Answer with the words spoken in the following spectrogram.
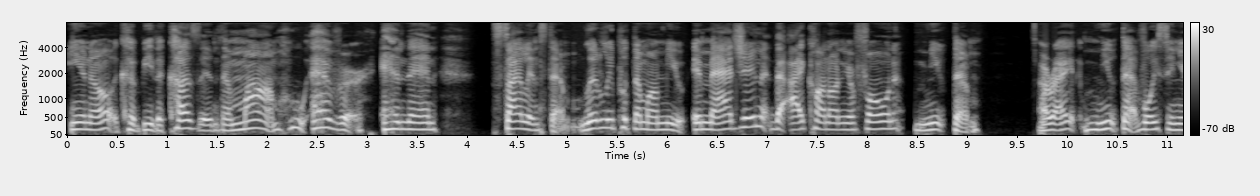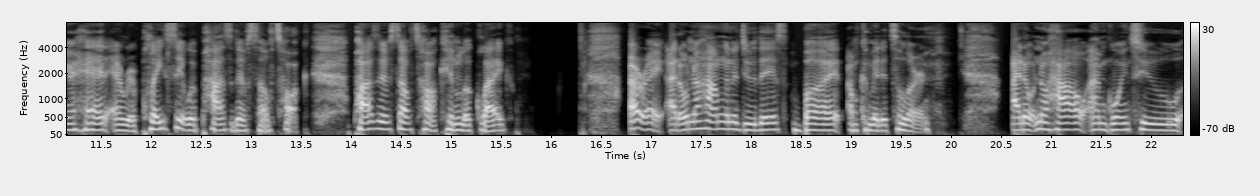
You know, it could be the cousin, the mom, whoever. And then silence them, literally put them on mute. Imagine the icon on your phone, mute them all right. Mute that voice in your head and replace it with positive self talk. Positive self talk can look like, all right, I don't know how I'm going to do this, but I'm committed to learn. I don't know how I'm going to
